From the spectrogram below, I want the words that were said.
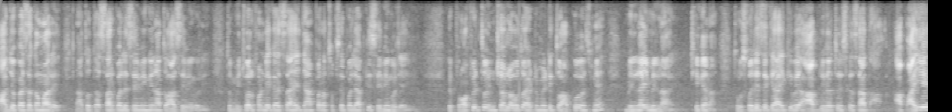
आज जो पैसा कमा रहे, ना तो दस साल पहले सेविंग हुई, ना तो आज सेविंग हो रही। तो म्यूचुअल फंड एक ऐसा है जहाँ पर सबसे पहले आपकी सेविंग हो जाएगी। फिर प्रॉफिट तो इंशाल्लाह वो तो ऑटोमेटिक तो आपको इसमें मिलना ही मिलना है। ठीक है ना? तो उस वजह से क्या है कि भाई आप जो है तो इसके साथ आप आइए।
